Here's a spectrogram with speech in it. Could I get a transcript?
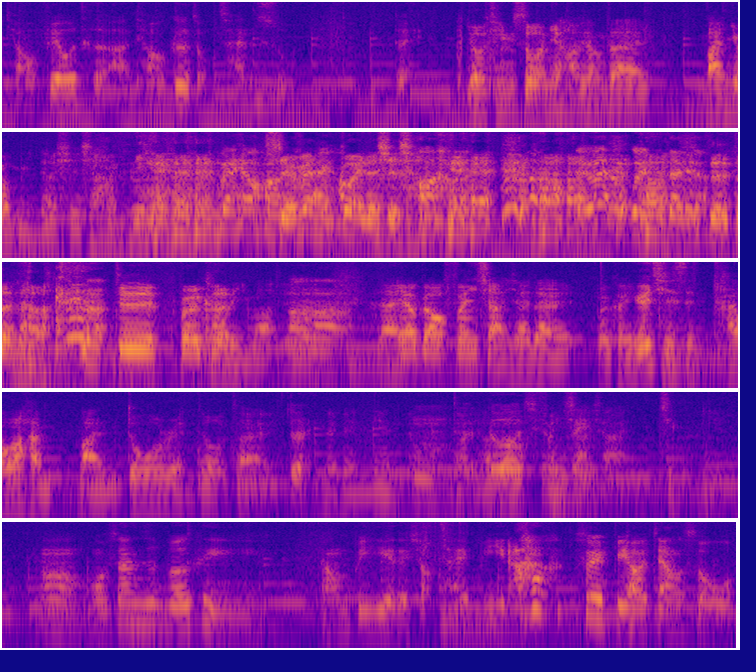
调 filter 啊，调各种参数。对有听说你好像在蛮有名的学校念，没有学费很贵的学校念，学费很贵是真的。这是真的，就是 Berkeley 嘛，对不对？嗯，那要不要分享一下在 Berkeley？因为其实台湾还蛮多人都有在对那边念的，嗯对，很要不要多分享一下经验？嗯，我算是 Berkeley 刚毕业的小菜逼啦，所以不要这样说我。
